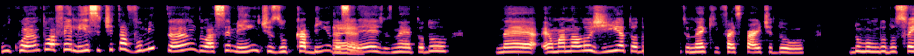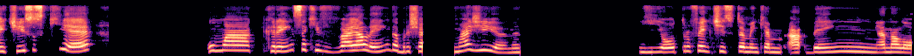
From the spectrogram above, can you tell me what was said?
enquanto a Felicity tá vomitando as sementes, o cabinho das é. cerejas, né? Todo, né? É uma analogia todo, né? Que faz parte do, do mundo dos feitiços, que é uma crença que vai além da bruxaria e magia, né? E outro feitiço também que é bem analógico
